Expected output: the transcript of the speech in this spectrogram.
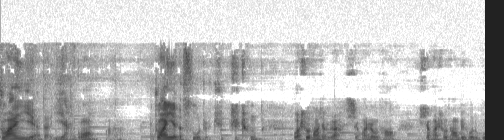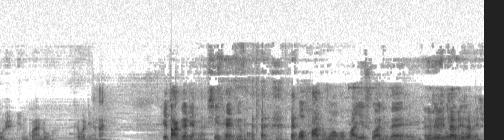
专业的眼光啊、专业的素质去支撑。我收藏小哥喜欢收藏，喜欢收藏背后的故事，请关注我，给我点赞。给大哥点赞，心态挺好。我怕什么？我怕一说你再哎，追求不住没这没事。没事。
